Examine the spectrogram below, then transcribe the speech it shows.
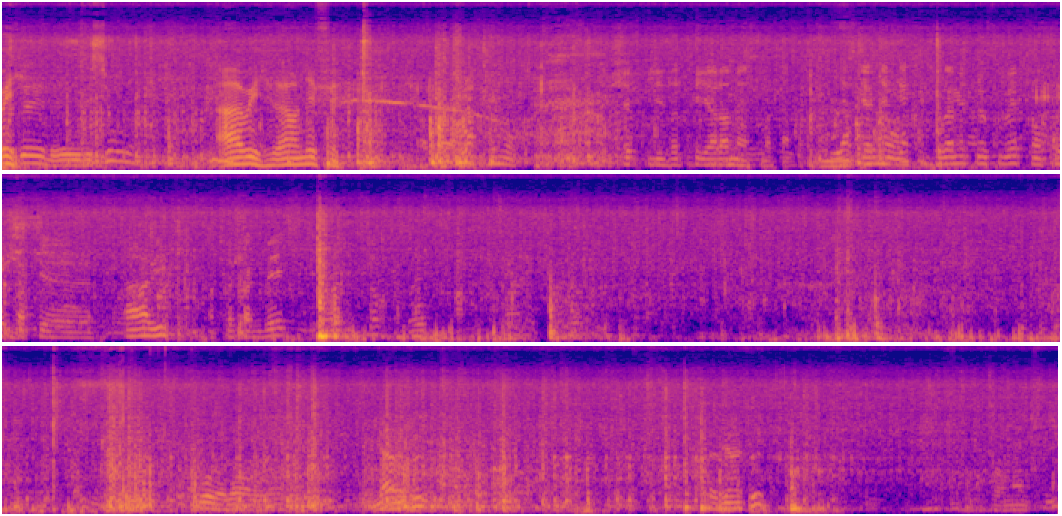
Oui. Ah oui, là en effet. Le chef qui les a triés à la main ce matin. Est-ce qu'il y a quelqu'un qui pourrait mettre le couvercle entre chaque, euh, Ah oui. entre chaque bête pour pas qu'il sorte Oh là là. Là, oui. Ça vient un truc Pour un petit.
